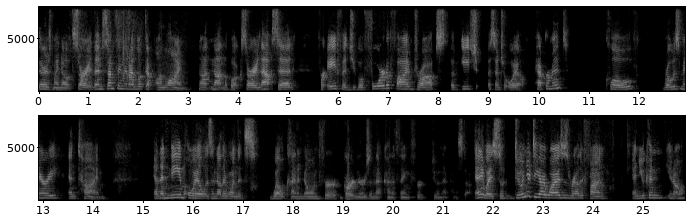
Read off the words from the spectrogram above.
There's my notes, sorry. Then something that I looked up online, not, not in the book, sorry. And that said, for aphids, you go four to five drops of each essential oil peppermint, clove, rosemary, and thyme. And then neem oil is another one that's well kind of known for gardeners and that kind of thing for doing that kind of stuff. Anyway, so doing your DIYs is rather fun. And you can, you know,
